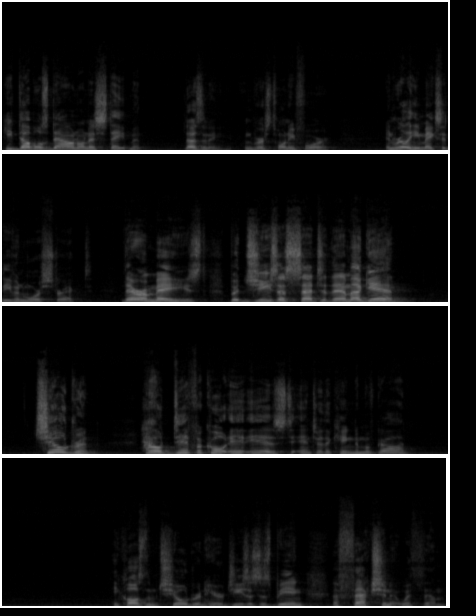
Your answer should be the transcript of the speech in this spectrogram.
he doubles down on his statement doesn't he? In verse 24. And really, he makes it even more strict. They're amazed, but Jesus said to them again, Children, how difficult it is to enter the kingdom of God. He calls them children here. Jesus is being affectionate with them.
